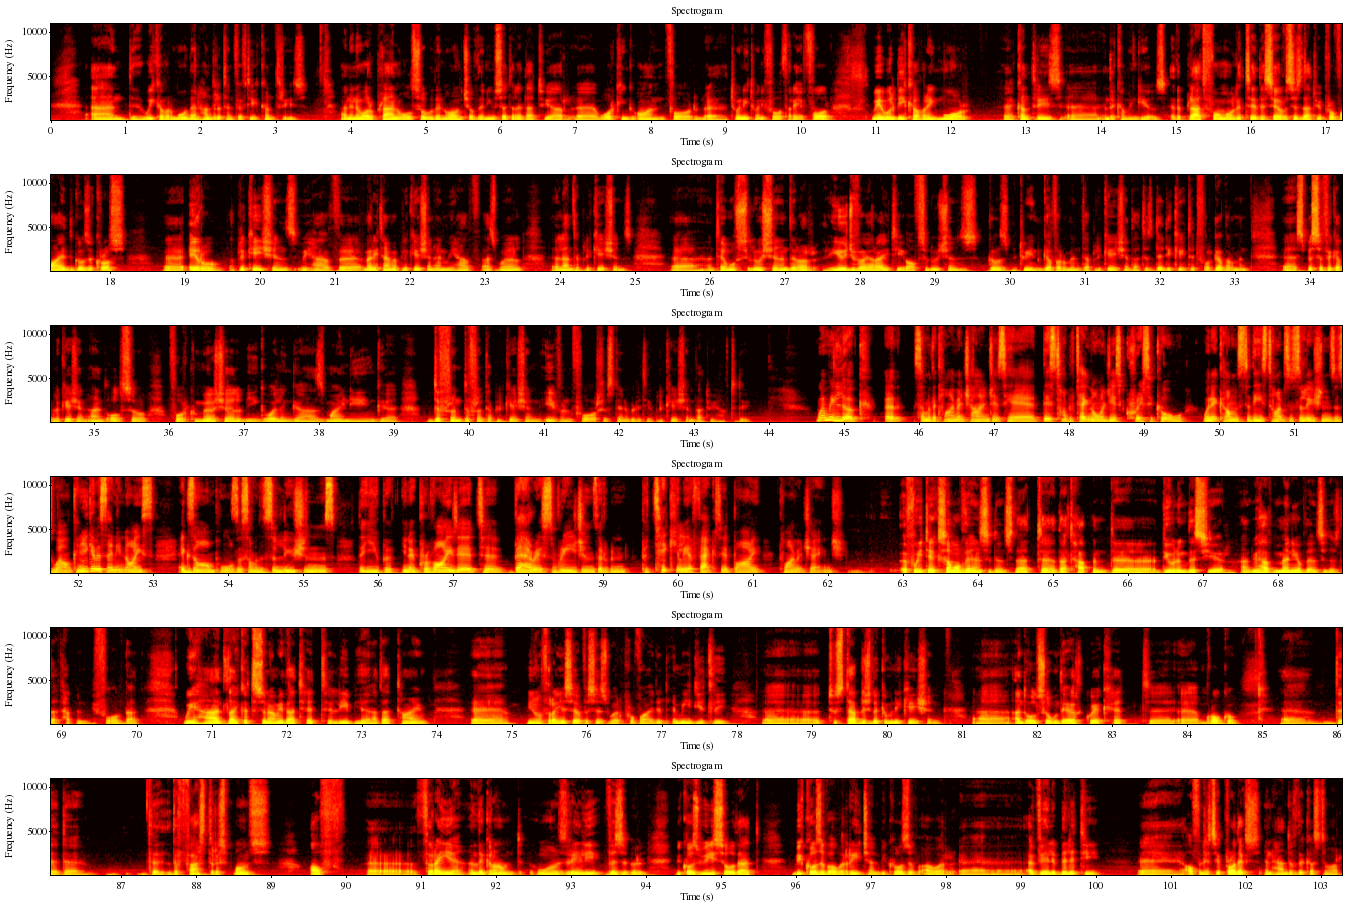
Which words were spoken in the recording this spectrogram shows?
and we cover more than 150 countries. And in our plan also with the launch of the new satellite that we are uh, working on for uh, 2024 Thuraya 4, we will be covering more uh, countries uh, in the coming years. The platform, or let's say the services that we provide, goes across uh, aero applications, we have uh, maritime application, and we have as well land applications. Uh, in terms of solution, there are huge variety of solutions goes between government application that is dedicated for government uh, specific application and also for commercial, being oil and gas, mining, uh, different different application, even for sustainability application that we have today. When we look at some of the climate challenges here, this type of technology is critical when it comes to these types of solutions as well. Can you give us any nice examples of some of the solutions that you you know provided to various regions that have been particularly affected by climate change? If we take some of the incidents that uh, that happened uh, during this year, and we have many of the incidents that happened before that, we had like a tsunami that hit Libya at that time. Uh, you know, Thuraya services were provided immediately uh, to establish the communication uh, and also when the earthquake hit Morocco, the, the, the, the fast response of uh, on the ground was really visible because we saw that because of our reach and because of our uh, availability uh, of let's say products in hand of the customer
